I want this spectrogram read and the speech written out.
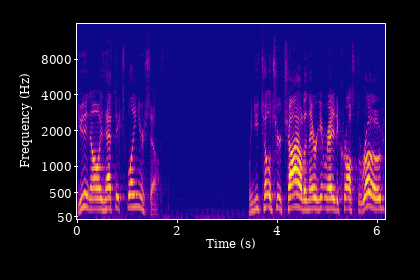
you didn't always have to explain yourself. When you told your child and they were getting ready to cross the road,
